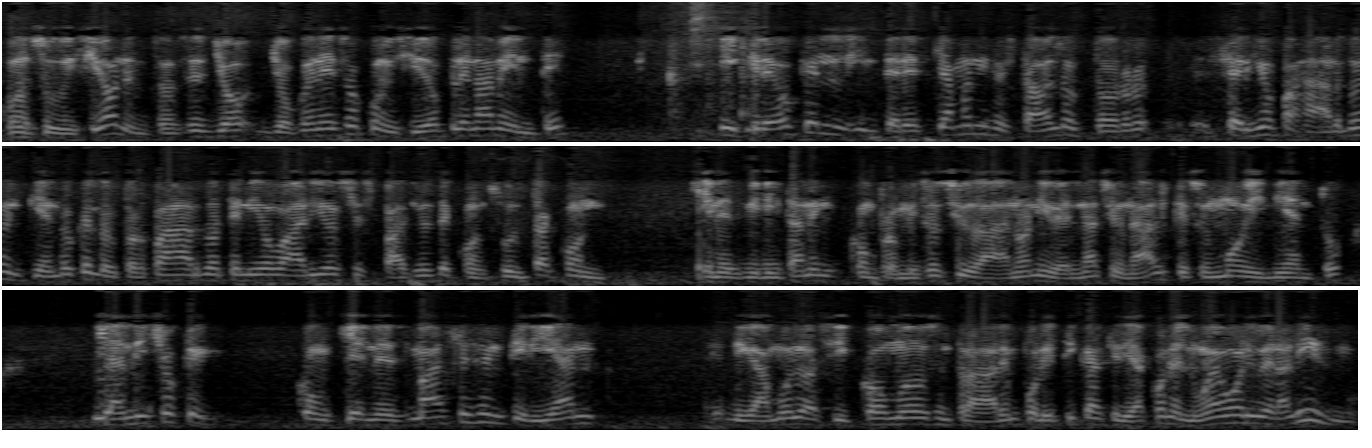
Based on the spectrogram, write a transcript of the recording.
con su visión. Entonces yo, yo con eso coincido plenamente. Y creo que el interés que ha manifestado el doctor Sergio Fajardo, entiendo que el doctor Fajardo ha tenido varios espacios de consulta con quienes militan en Compromiso Ciudadano a nivel nacional, que es un movimiento, y han dicho que con quienes más se sentirían, digámoslo así, cómodos en trabajar en política sería con el nuevo liberalismo.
